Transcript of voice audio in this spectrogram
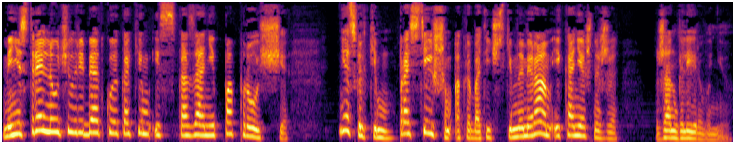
Министрель научил ребят кое-каким из сказаний попроще, нескольким простейшим акробатическим номерам и, конечно же, жонглированию.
